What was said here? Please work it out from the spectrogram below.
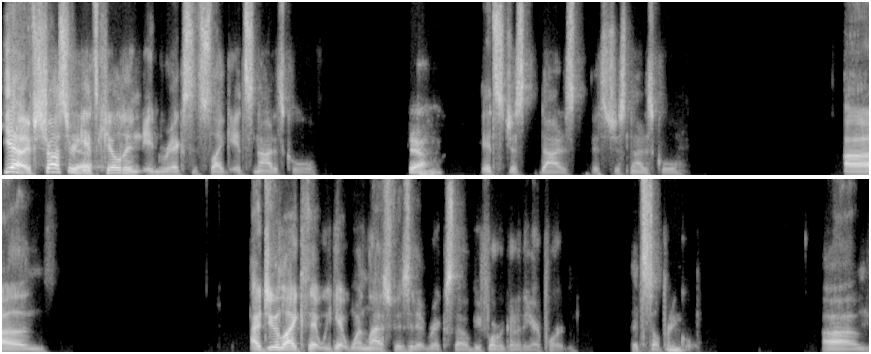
yeah. If Strasser Yeah. gets killed in in Rick's, it's like it's not as cool. Yeah. It's just not as it's just not as cool. Um, I do like that we get one last visit at Rick's though before we go to the airport. It's still pretty cool. Um,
